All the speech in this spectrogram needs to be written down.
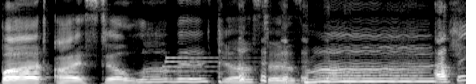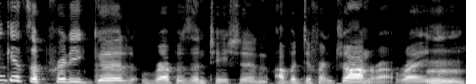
But I still love it just as much. I think it's a pretty good representation of a different genre, right? Mm,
